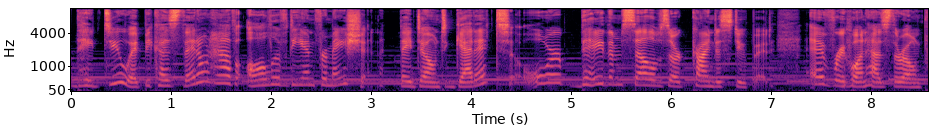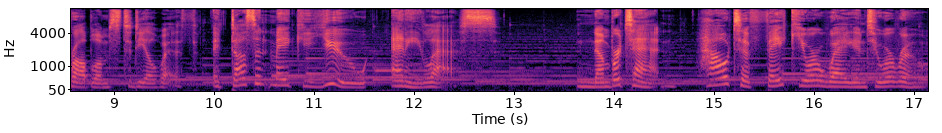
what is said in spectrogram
They do it because they don't have all of the information. They don't get it, or they themselves are kinda stupid. Everyone has their own problems to deal with. It doesn't make you any less. Number 10. How to fake your way into a room.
